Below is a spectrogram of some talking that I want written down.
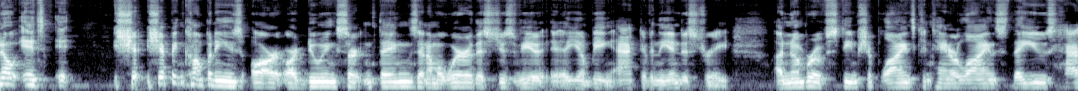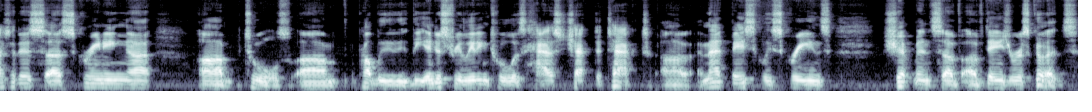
know, it's it, sh- shipping companies are are doing certain things, and I'm aware of this just via uh, you know being active in the industry. A number of steamship lines, container lines, they use hazardous uh, screening uh, uh, tools. Um, probably the, the, industry leading tool is Hazcheck Detect, uh, and that basically screens shipments of, of dangerous goods.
